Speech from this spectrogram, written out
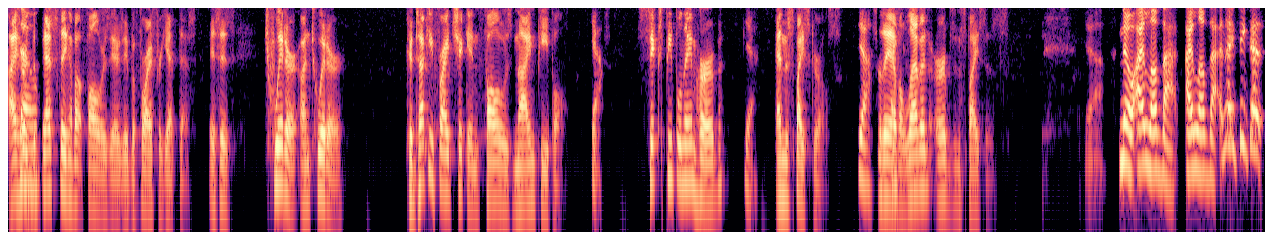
I heard the best thing about followers the other day before I forget this. It says Twitter on Twitter, Kentucky Fried Chicken follows nine people. Yeah. Six people named Herb. And the Spice Girls. Yeah. So they have Spice- 11 herbs and spices. Yeah. No, I love that. I love that. And I think that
